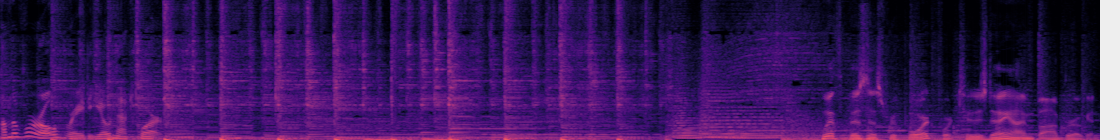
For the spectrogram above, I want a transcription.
on the Rural Radio Network. With Business Report for Tuesday, I'm Bob Brogan.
